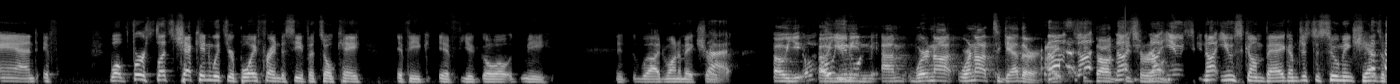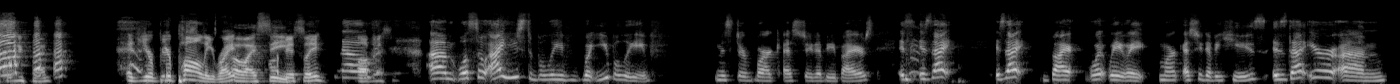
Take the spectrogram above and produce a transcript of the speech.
and if well, first let's check in with your boyfriend to see if it's okay if he if you go out with me. It, well, I'd want to make sure. that. Oh, you. Oh, Oh, oh, you, you know- mean um, we're not we're not together. Not, I, she's not, on- not, she's her not own. you, not you, scumbag. I'm just assuming she has a boyfriend. and you're you're poly, right? Oh, I see. Obviously. no. Obviously. Um, well, so I used to believe what you believe, Mr. Mark SJW Byers. Is is that is that by wait wait wait Mark SJW Hughes? Is that your um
